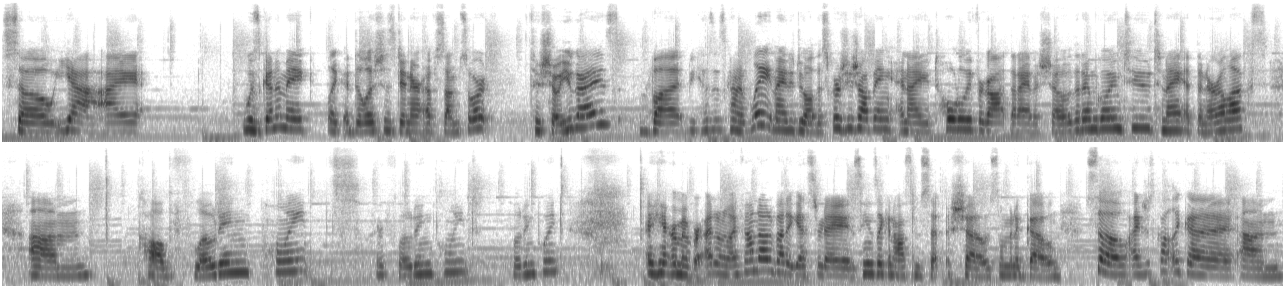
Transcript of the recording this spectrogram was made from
so yeah, I was gonna make like a delicious dinner of some sort to show you guys, but because it's kind of late and I had to do all this grocery shopping and I totally forgot that I have a show that I'm going to tonight at the Neurolux um, called Floating Points or Floating Point, Floating Point. I can't remember. I don't know. I found out about it yesterday. It seems like an awesome show, so I'm gonna go. So I just got like a um,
